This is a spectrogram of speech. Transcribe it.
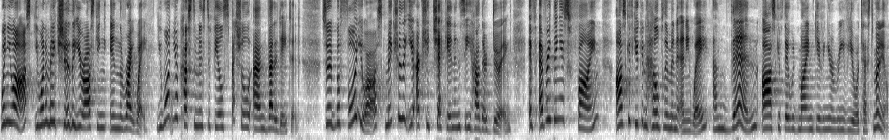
when you ask, you want to make sure that you're asking in the right way. You want your customers to feel special and validated. So before you ask, make sure that you actually check in and see how they're doing. If everything is fine, ask if you can help them in any way, and then ask if they would mind giving you a review or testimonial.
